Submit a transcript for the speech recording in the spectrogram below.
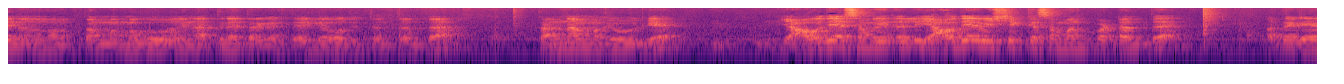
ಏನು ತಮ್ಮ ಮಗು ಏನು ಹತ್ತನೇ ತರಗತಿಯಲ್ಲಿ ಓದಿತ್ತಂತ ತನ್ನ ಮಗುವಿಗೆ ಯಾವುದೇ ಸಮಯದಲ್ಲಿ ಯಾವುದೇ ವಿಷಯಕ್ಕೆ ಸಂಬಂಧಪಟ್ಟಂತೆ ಅದಕ್ಕೆ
